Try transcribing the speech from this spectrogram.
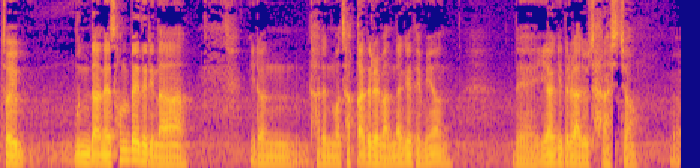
저희 문단의 선배들이나 이런 다른 뭐 작가들을 만나게 되면 네 이야기들을 아주 잘하시죠. 어,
